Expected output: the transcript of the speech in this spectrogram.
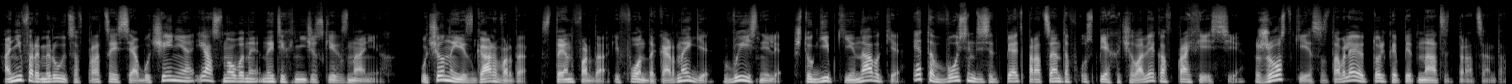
Они формируются в процессе обучения и основаны на технических знаниях. Ученые из Гарварда, Стэнфорда и фонда Карнеги выяснили, что гибкие навыки — это 85% успеха человека в профессии, жесткие составляют только 15%.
